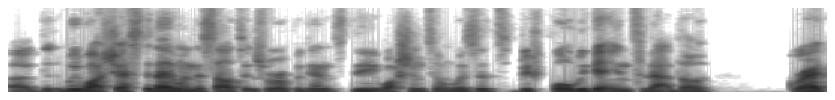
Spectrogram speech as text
Uh, that we watched yesterday when the Celtics were up against the Washington Wizards. Before we get into that, though, Greg,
